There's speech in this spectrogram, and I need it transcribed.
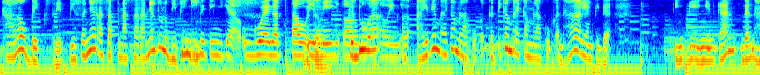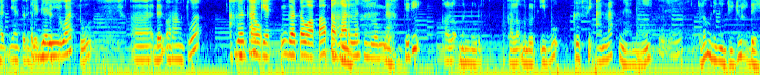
Kalau backstreet biasanya rasa penasarannya tuh lebih tinggi. lebih tinggi kayak gue nggak tahu Betul. ini gitu Kedua, tahu ini. eh, akhirnya mereka melakukan ketika mereka melakukan hal yang tidak diinginkan dan hanya terjadi, Terjadi. sesuatu eh, dan orang tua akan tahu kaget. nggak tahu apa apa Ah, karena sebelumnya Nah, jadi kalau menurut kalau menurut ibu ke si anaknya nih, Mm-mm. lo mendingan jujur deh.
